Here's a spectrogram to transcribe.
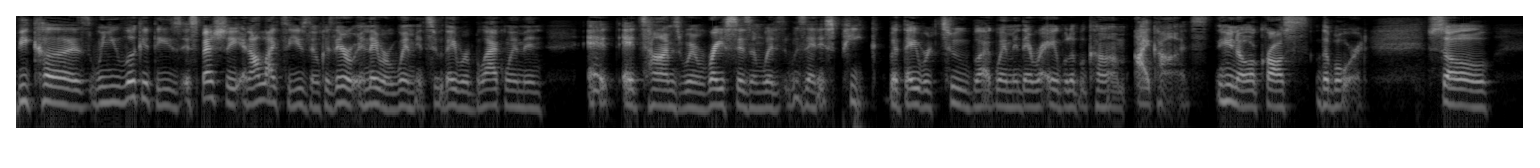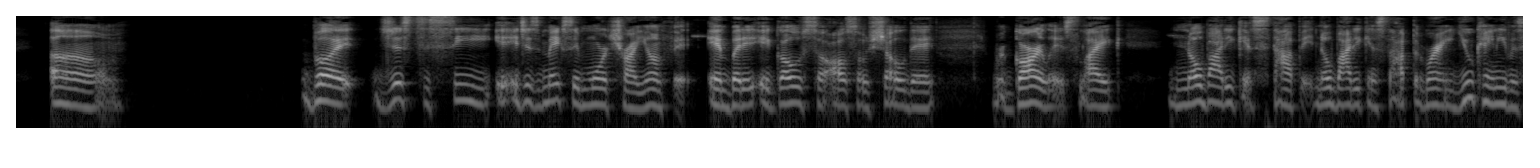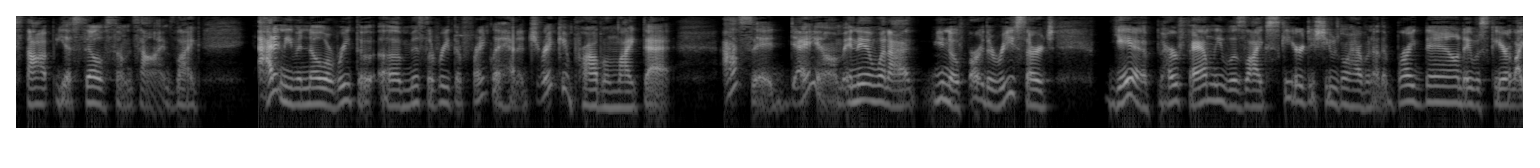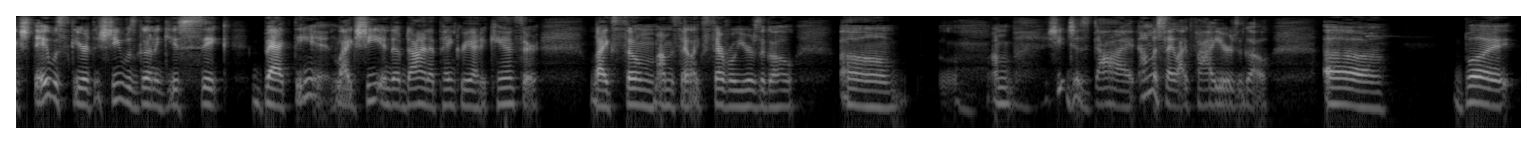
because when you look at these, especially, and I like to use them because they were, and they were women too. They were black women at, at times when racism was, was at its peak, but they were two black women that were able to become icons, you know, across the board. So, um, but just to see it, it just makes it more triumphant. And, but it, it goes to also show that regardless, like, nobody can stop it. Nobody can stop the rain. You can't even stop yourself sometimes. Like, I didn't even know Aretha, uh, Miss Aretha Franklin had a drinking problem like that. I said, damn. And then when I, you know, further research, yeah, her family was like scared that she was gonna have another breakdown. They was scared, like they was scared that she was gonna get sick back then. Like she ended up dying of pancreatic cancer, like some I'm gonna say like several years ago. Um, I'm she just died. I'm gonna say like five years ago. Uh but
